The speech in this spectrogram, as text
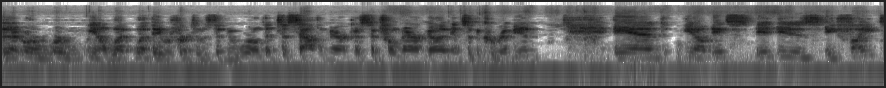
Or, or you know what what they refer to as the new world into south america central america into the caribbean. And you know it's it is a fight.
